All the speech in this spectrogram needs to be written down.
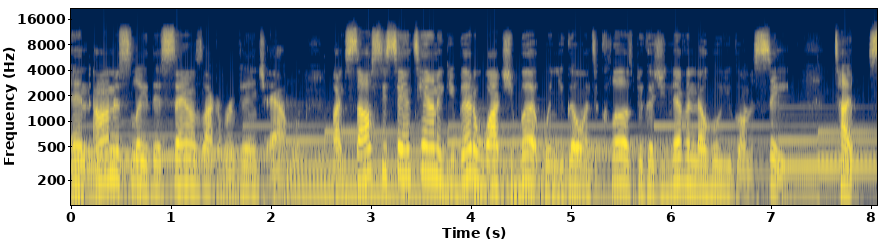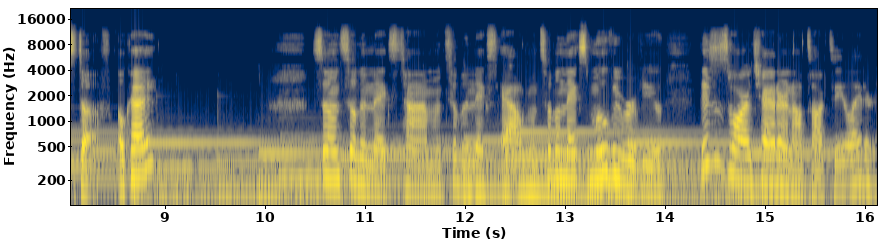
And honestly, this sounds like a revenge album. Like Saucy Santana, you better watch your butt when you go into clubs because you never know who you're going to see, type stuff, okay? So until the next time, until the next album, until the next movie review, this is Hard Chatter, and I'll talk to you later.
